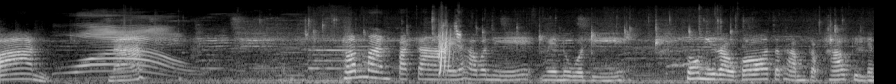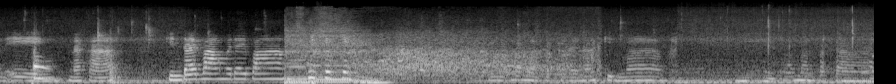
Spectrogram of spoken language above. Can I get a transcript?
บ้านนะ ทอดมันปลากายนะคะ วันนี้เมนูวันนี้ช่วงนี้เราก็จะทำกับข้าวกินกันเองนะคะ กินได้บ้างไม่ได้บ้างนี่ทอดมันปลากายน่ากินมากนี่ทอดมันปลากาย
